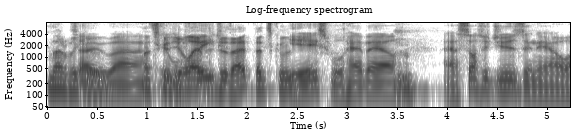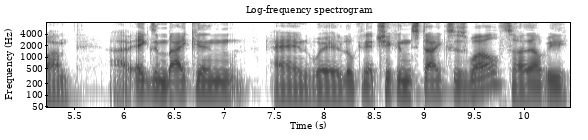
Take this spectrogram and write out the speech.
That'll be so, good. Uh, That's good. You're allowed to do that. That's good. Yes, we'll have our our sausages and our um, uh, eggs and bacon, and we're looking at chicken steaks as well. So they'll be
